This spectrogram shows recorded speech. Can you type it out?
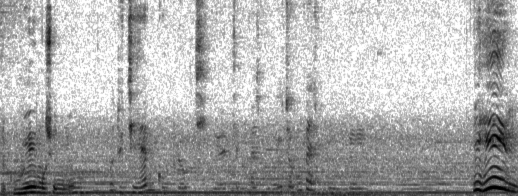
lah gue musuhnya. Kudu Jen goblok. Jen jeneng Facebook. Coba Facebook. hihir.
